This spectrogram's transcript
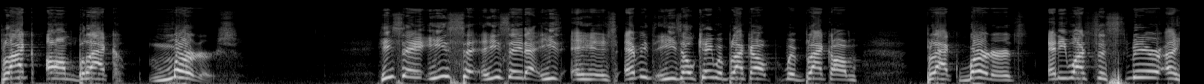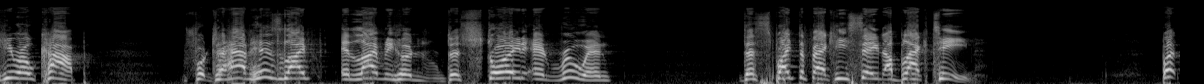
black on black murders. He say he say he say that he's he's everything he's okay with black on with black on black murders, and he wants to smear a hero cop for to have his life and livelihood destroyed and ruined despite the fact he saved a black teen. But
